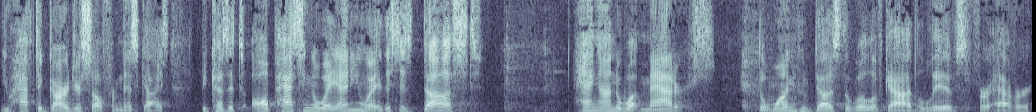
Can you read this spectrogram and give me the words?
You have to guard yourself from this, guys, because it's all passing away anyway. This is dust. Hang on to what matters. The one who does the will of God lives forever.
